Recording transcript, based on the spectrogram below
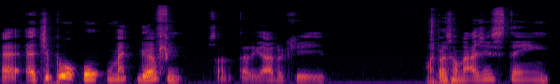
É, é tipo um MacGuffin, sabe? Tá ligado? Que os personagens têm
